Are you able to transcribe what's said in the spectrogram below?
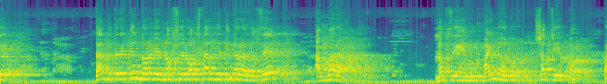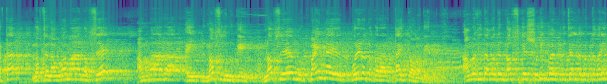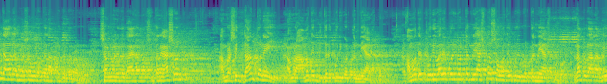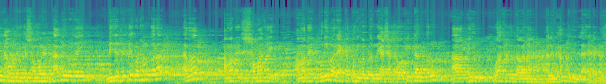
তার ভিতরে তিন ধরনের নফসের অবস্থা রয়েছে তিন ধরনের নফসে আমারা লফসে মুতমাইন্য হলো সবচেয়ে অর্থাৎ লফসে লাউমা লফসে আমরা এই নফসগুলোকে নফসে মুতমাইন্নায় পরিণত করার দায়িত্ব আমাদের। আমরা যদি আমাদের নফসকে সঠিকভাবে পরিচালিত করতে পারি, তাহলে আমরা সফলতা লাভ করতে পারব। সম্মানিত ভাইয়ের, আমার সুতরাং আসুন, আমরা সিদ্ধান্ত নেই, আমরা আমাদের ভিতরে পরিবর্তন নিয়ে আসব। আমাদের পরিবারে পরিবর্তন নিয়ে আসব, সমাজে পরিবর্তন নিয়ে আসব। রাবুল আলমিন আমাদেরকে সময়ের দাবি অনুযায়ী নিজেদেরকে গঠন করার এবং আমাদের সমাজে, আমাদের পরিবারে একটা পরিবর্তন নিয়ে আসার তৌফিক দান করুন। আমিন। ওয়াকিরুদ্দাওয়ানা আলহামদুলিল্লাহ রাবুল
